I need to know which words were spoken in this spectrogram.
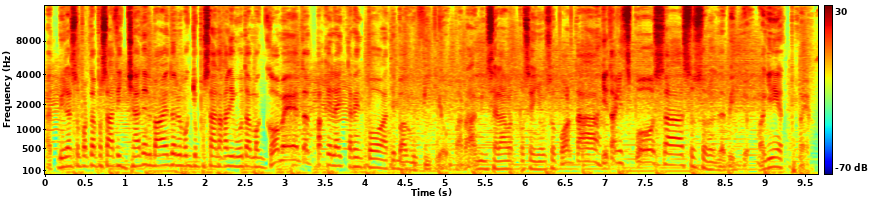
At bilang suporta po sa ating channel mga idol, huwag niyo po sana kalimutan mag-comment at pakilike na rin po ang ating bagong video. Maraming salamat po sa inyong suporta. Kita-kits po sa susunod na video. Mag-ingat po kayo.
